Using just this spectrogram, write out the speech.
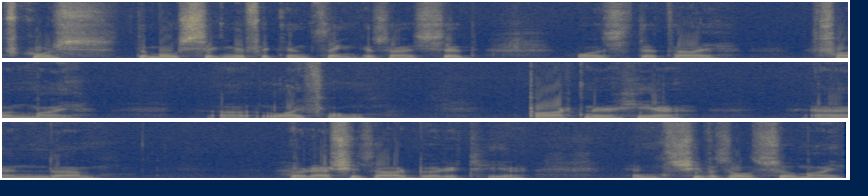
Of course, the most significant thing, as I said, was that I found my uh, lifelong partner here, and um, her ashes are buried here. And she was also my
